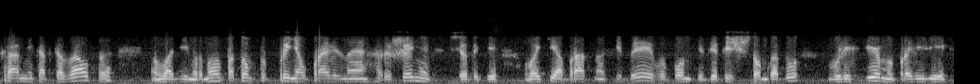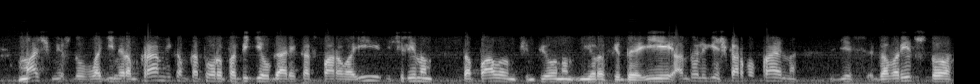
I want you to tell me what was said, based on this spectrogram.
Крамник отказался, Владимир. Но потом принял правильное решение все-таки войти обратно в ФИДЕ. Вы помните, в 2006 году в Листе мы провели матч между Владимиром Крамником, который победил Гарри Каспарова, и Веселином Топаловым, чемпионом мира ФИДЕ. И Анатолий Евгеньевич Карпов правильно здесь говорит, что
